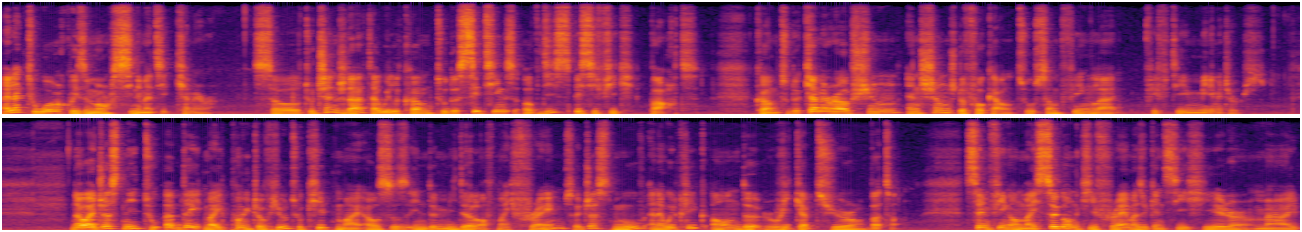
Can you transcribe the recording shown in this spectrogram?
I like to work with a more cinematic camera. So to change that, I will come to the settings of this specific part. Come to the camera option and change the focal to something like 50 millimeters. Now I just need to update my point of view to keep my houses in the middle of my frame. So I just move and I will click on the recapture button. Same thing on my second keyframe. As you can see here, my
